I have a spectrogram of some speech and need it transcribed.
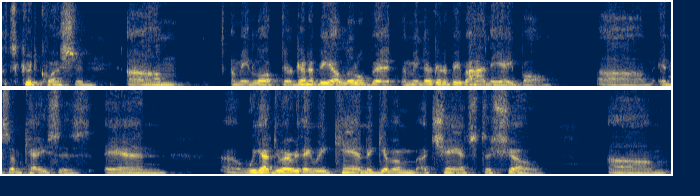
That's a good question. Um, I mean, look, they're going to be a little bit. I mean, they're going to be behind the eight ball um, in some cases, and uh, we got to do everything we can to give them a chance to show. Um,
